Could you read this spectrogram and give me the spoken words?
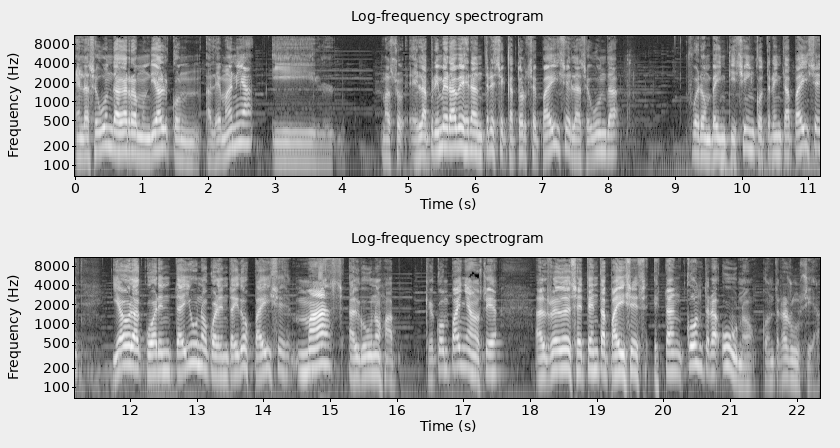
en la Segunda Guerra Mundial con Alemania y en la primera vez eran 13, 14 países, la segunda fueron 25, 30 países y ahora 41, 42 países más algunos que acompañan, o sea, alrededor de 70 países están contra uno, contra Rusia.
